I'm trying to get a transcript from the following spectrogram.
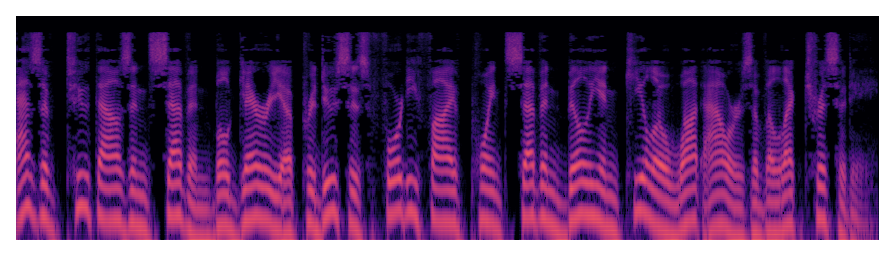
As of 2007 Bulgaria produces 45.7 billion kilowatt-hours of electricity.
